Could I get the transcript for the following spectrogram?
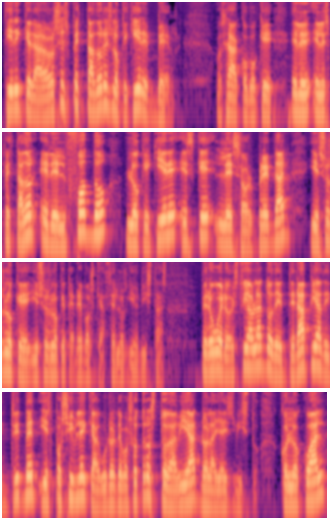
tienen que dar a los espectadores lo que quieren ver. O sea, como que el, el, espectador en el fondo lo que quiere es que le sorprendan y eso es lo que y eso es lo que tenemos que hacer los guionistas. Pero bueno, estoy hablando de terapia, de treatment, y es posible que algunos de vosotros todavía no la hayáis visto. Con lo cual,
